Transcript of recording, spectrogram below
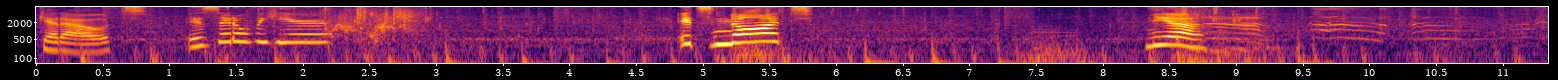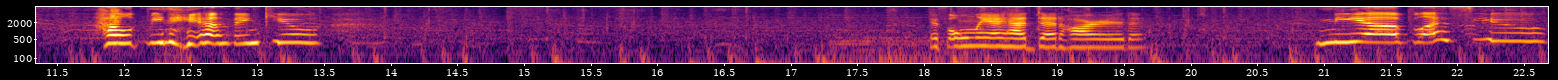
get out. Is it over here? It's not! Nia! Help me, Nia, thank you! If only I had Dead Hard. Nia, bless you!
